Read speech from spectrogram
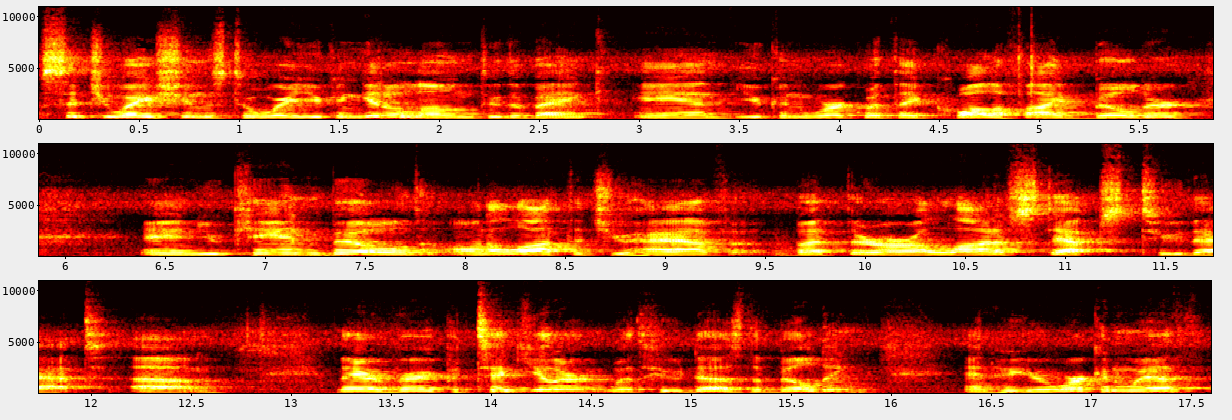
situations to where you can get a loan through the bank and you can work with a qualified builder and you can build on a lot that you have, but there are a lot of steps to that. Um, they are very particular with who does the building and who you're working with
